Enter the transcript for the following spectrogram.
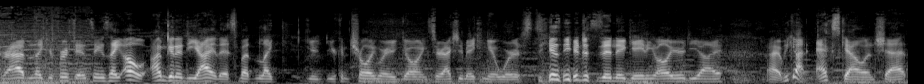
grabbed, and like your first instinct is like, oh, I'm gonna DI this, but like you're, you're controlling where you're going, so you're actually making it worse. you're just negating all your DI. All right, we got Xcal in chat,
